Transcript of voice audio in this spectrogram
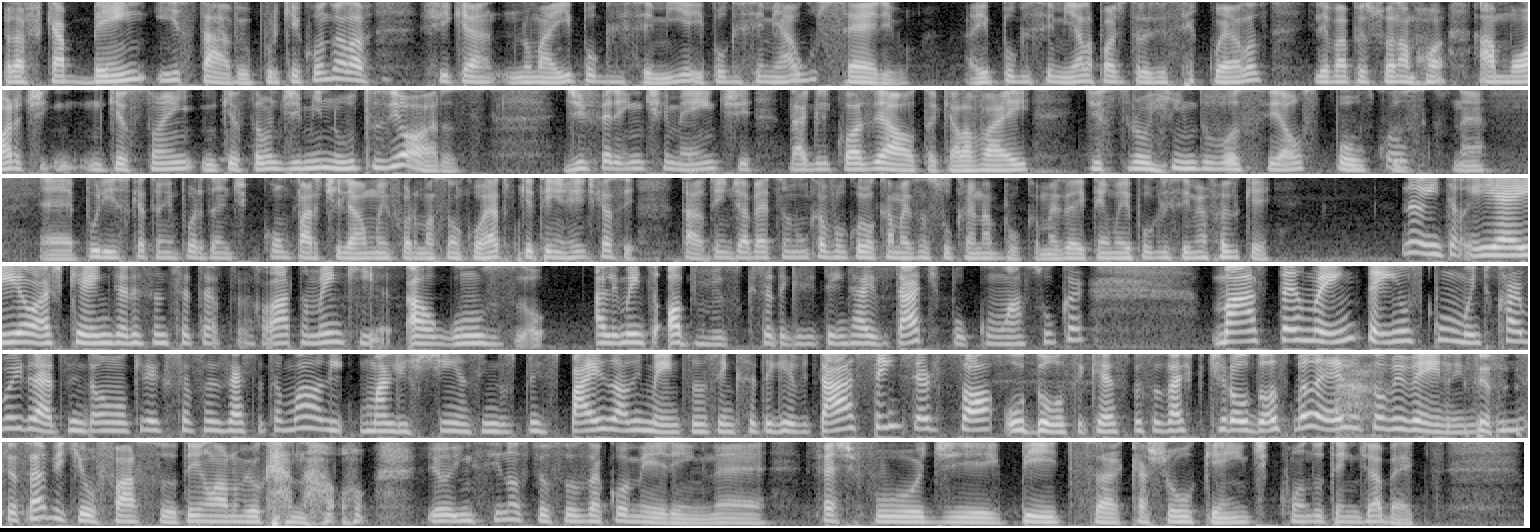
para ficar bem e estável. Porque quando ela fica numa hipoglicemia, hipoglicemia é algo sério. A hipoglicemia ela pode trazer sequelas e levar a pessoa à morte em questão, em questão de minutos e horas. Diferentemente da glicose alta, que ela vai destruindo você aos poucos, poucos. né? É por isso que é tão importante compartilhar uma informação correta, porque tem gente que é assim, tá, eu tenho diabetes, eu nunca vou colocar mais açúcar na boca, mas aí tem uma hipoglicemia, faz o quê? Não, então, e aí eu acho que é interessante você falar também que alguns alimentos óbvios que você tem que tentar evitar, tipo com açúcar, mas também tem os com muito carboidratos. Então eu queria que você fizesse até uma, uma listinha assim dos principais alimentos assim que você tem que evitar, sem ser só o doce, que as pessoas acham que tirou o doce, beleza, eu tô vivendo. Você sabe que eu faço, tenho lá no meu canal, eu ensino as pessoas a comerem, né? Fast food, pizza, cachorro quente quando tem diabetes.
